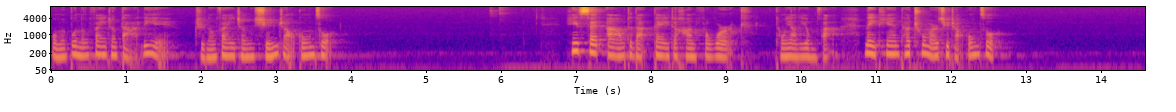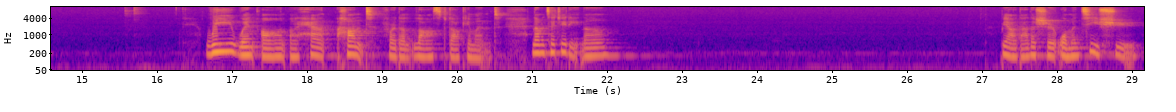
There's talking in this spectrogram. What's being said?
我们不能翻译成打猎，只能翻译成寻找工作。He set out that day to hunt for work，同样的用法，那天他出门去找工作。We went on a hunt for the lost document。 那么在这里呢？表达的是我们继续，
